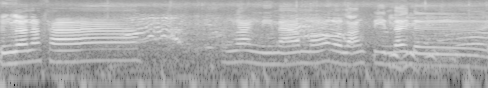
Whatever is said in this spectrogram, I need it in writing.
ถึงแล้วนะคะ ข้างล่างมีน้ำเนาะเราล้างตีนได้เลย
